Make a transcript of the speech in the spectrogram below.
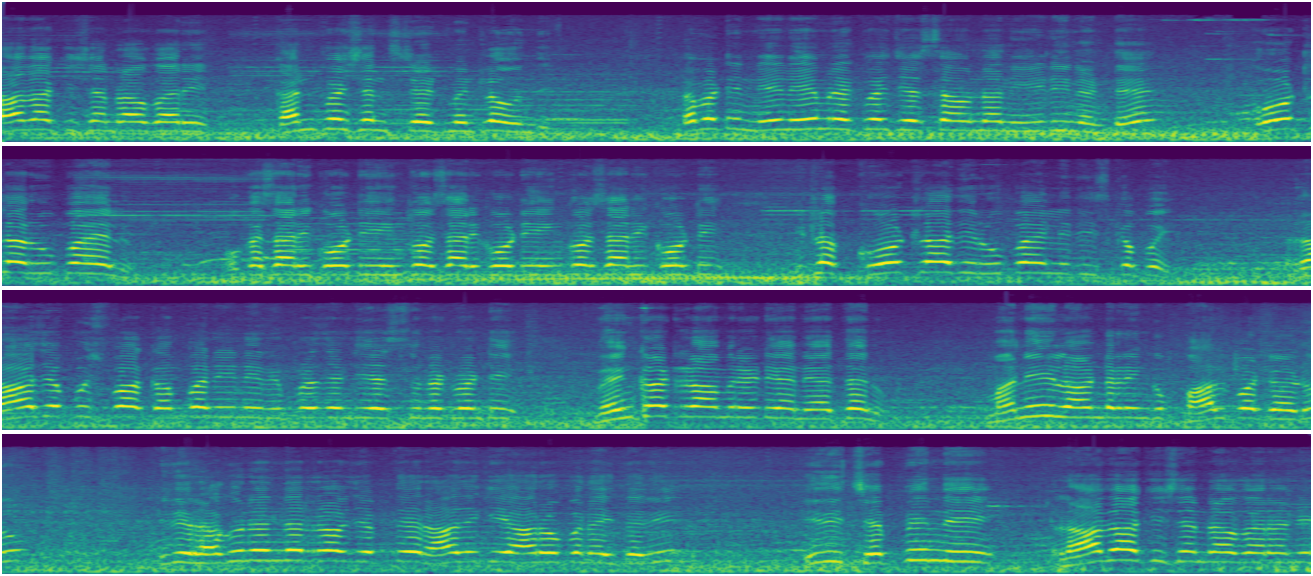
రాధాకిషన్ రావు గారి కన్ఫెషన్ స్టేట్మెంట్లో ఉంది. కాబట్టి నేనేం రిక్వెస్ట్ చేస్తా ఉన్నాను ఈడీనంటే కోట్ల రూపాయలు ఒకసారి కోటి ఇంకోసారి కోటి ఇంకోసారి కోటి ఇట్లా కోట్లాది రూపాయల్ని తీసుకుపోయి రాజపుష్ప కంపెనీని రిప్రజెంట్ చేస్తున్నటువంటి వెంకటరామరెడ్డి అనే అతను మనీ లాండరింగ్ పాల్పడ్డాడు. ఇది రఘునందన్ రావు చెప్తే రాజకీయ ఆరోపణ అవుతుంది. ఇది చెప్పింది రాధాకిషన్ రావు గారని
